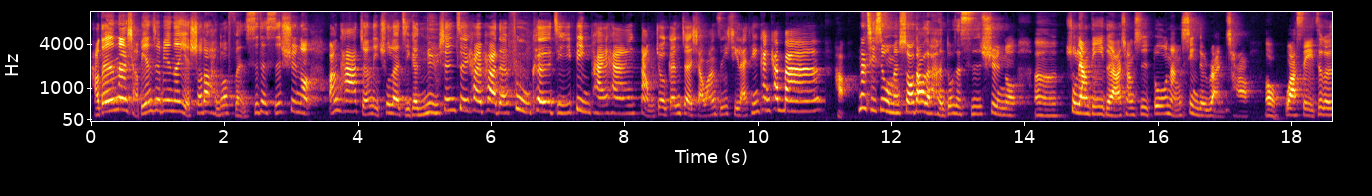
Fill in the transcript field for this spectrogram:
好的，那小编这边呢也收到很多粉丝的私讯哦，帮他整理出了几个女生最害怕的妇科疾病排行，那我们就跟着小王子一起来听看看吧。好，那其实我们收到了很多的私讯哦，呃，数量第一的啊，像是多囊性的卵巢哦，哇塞，这个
